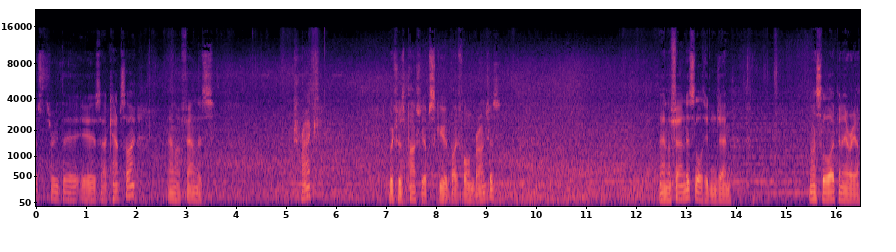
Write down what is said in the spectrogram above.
Just through there is our campsite and I found this track which was partially obscured by fallen branches. And I found this little hidden gem. Nice little open area.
